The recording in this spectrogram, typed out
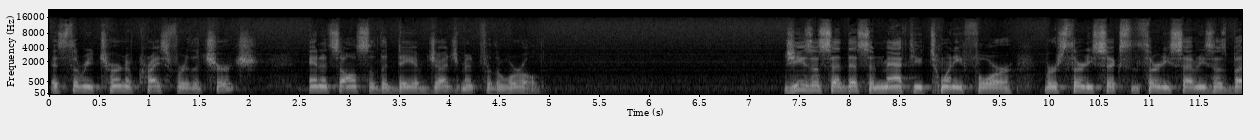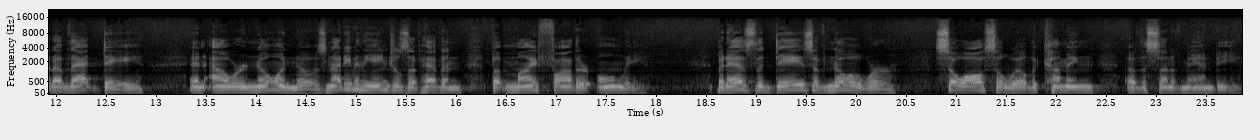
It's the return of Christ for the church, and it's also the day of judgment for the world. Jesus said this in Matthew 24, verse 36 and 37. He says, But of that day and hour no one knows, not even the angels of heaven, but my Father only. But as the days of Noah were, so also will the coming of the Son of Man be.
